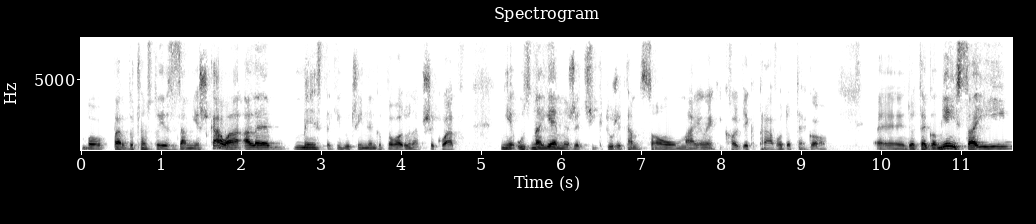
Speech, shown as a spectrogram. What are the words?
bo bardzo często jest zamieszkała, ale my z takiego czy innego powodu na przykład nie uznajemy, że ci, którzy tam są, mają jakiekolwiek prawo do tego, e, do tego miejsca i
